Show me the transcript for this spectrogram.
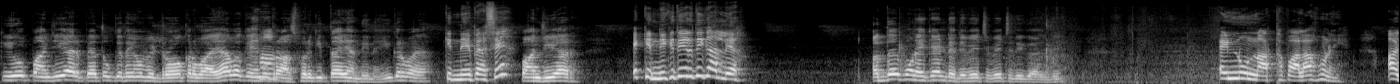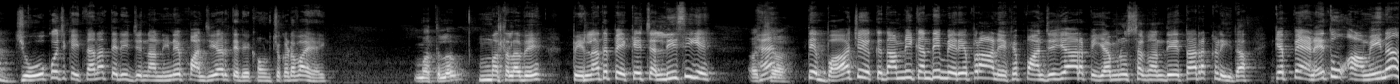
ਕਿ ਉਹ 5000 ਰੁਪਇਆ ਤੂੰ ਕਿਤੇ ਵਿਡਰਾਅ ਕਰਵਾਇਆ ਵਾ ਕਿਸੇ ਨੂੰ ਟ੍ਰਾਂਸਫਰ ਕੀਤਾ ਜਾਂਦੀ ਨਹੀਂ ਕਰਵਾਇਆ? ਕਿੰਨੇ ਪੈਸੇ? 5000 ਇਹ ਕਿੰਨੀ ਕੁ ਦੇਰ ਦੀ ਗੱਲ ਆ? ਅੱਧੇ ਪੌਣੇ ਘੰਟੇ ਦੇ ਵਿੱਚ ਵਿੱਚ ਦੀ ਗੱਲ ਜੀ। ਇਹਨੂੰ ਨੱਥ ਪਾ ਲਾ ਹੁਣੇ। ਆ ਜੋ ਕੁਝ ਕੀਤਾ ਨਾ ਤੇਰੀ ਜਨਾਨੀ ਨੇ 5000 ਤੇਰੇ ਅਕਾਊਂਟ 'ਚ ਕਢਵਾਇਆ ਈ। ਮਤਲਬ? ਮਤਲਬ ਇਹ ਪਹਿਲਾਂ ਤੇ ਪੇਕੇ ਚੱਲੀ ਸੀਗੇ? ਅੱਛਾ। ਤੇ ਬਾਅਦ ਚ ਇੱਕਦਮ ਹੀ ਕਹਿੰਦੀ ਮੇਰੇ ਭਰਾ ਨੇ ਕਿ 5000 ਰੁਪਇਆ ਮੈਨੂੰ ਸਗਨ ਦੇਤਾ ਰੱਖੜੀ ਦਾ ਕਿ ਭੈਣੇ ਤੂੰ ਆਵੇਂ ਨਾ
